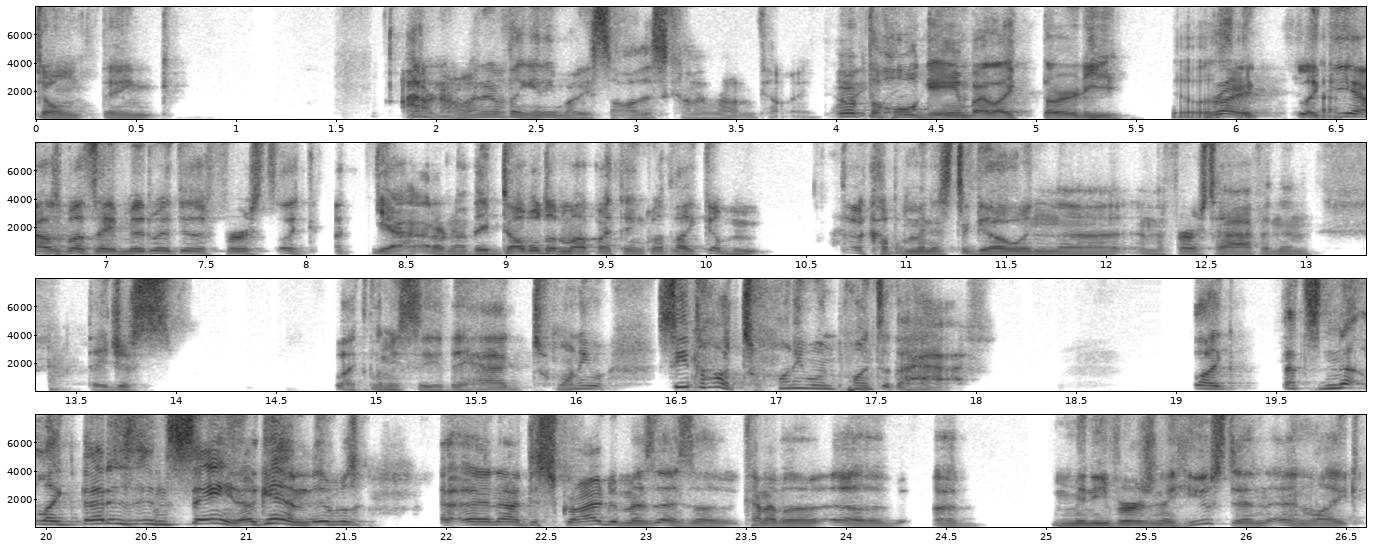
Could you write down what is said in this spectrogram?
don't think. I don't know. I don't think anybody saw this kind of run coming. They up the whole game by like 30. Right like yeah i was about to say midway through the first like uh, yeah i don't know they doubled them up i think with like a couple minutes to go in the in the first half and then they just like let me see they had 20 Seton Hall had 21 points at the half like that's not like that is insane again it was and i described them as, as a kind of a, a, a mini version of houston and like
